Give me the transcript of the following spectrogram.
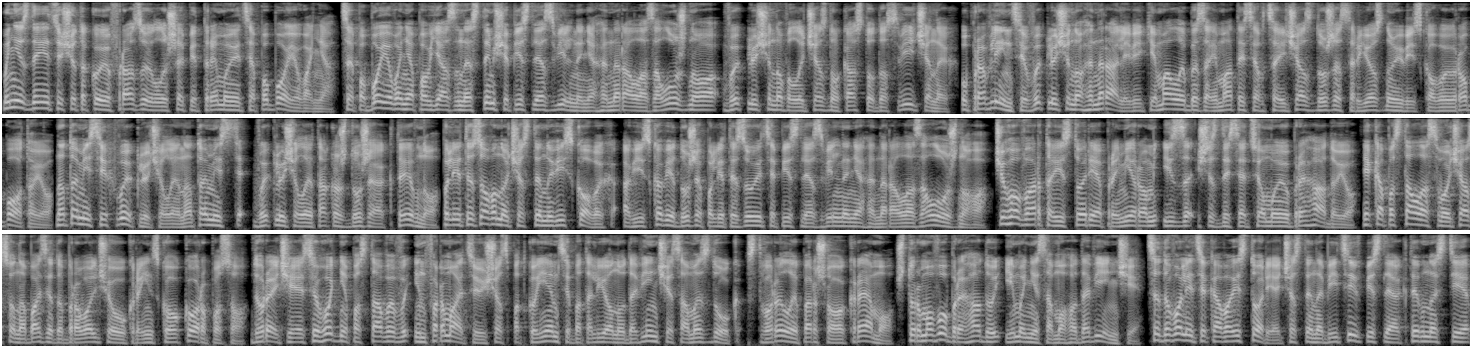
Мені здається, що такою фразою лише підтримується побоювання. Це побоювання пов'язане з тим, що після звільнення генерала Залужного виключено величезну касту досвідчених управлінців, виключено генералів, які мали би займатися в цей час дуже серйозною військовою роботою. Натомість їх виключили. Натомість виключили також дуже активно політизовану частину військових, а військові дуже політизуються після звільнення генерала Залужного. Чого варта історія, приміром, із 67-ю бригадою, яка постала свого часу на базі добровольчого українського корпусу. До речі, я сьогодні поставив інформацію, що спадкоємці батальйону Да Вінчі саме з ДУК створили першу окрему штурмову бригаду імені самого Да Вінчі. Це доволі цікава історія. Частина бійців після активності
